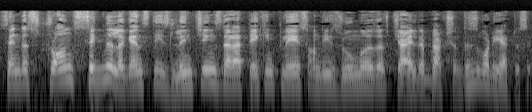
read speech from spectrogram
send a strong signal against these lynchings that are taking place on these rumors of child abduction. This is what he had to say.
